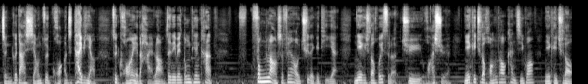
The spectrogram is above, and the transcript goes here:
整个大西洋最狂，啊这太平洋最狂野的海浪，在那边冬天看风浪是非常有趣的一个体验。你也可以去到惠斯勒去滑雪，你也可以去到黄涛看极光，你也可以去到。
